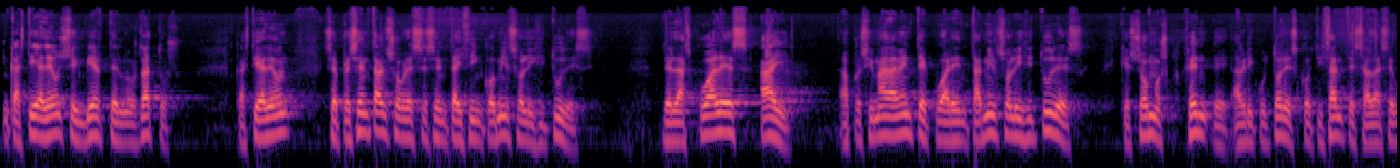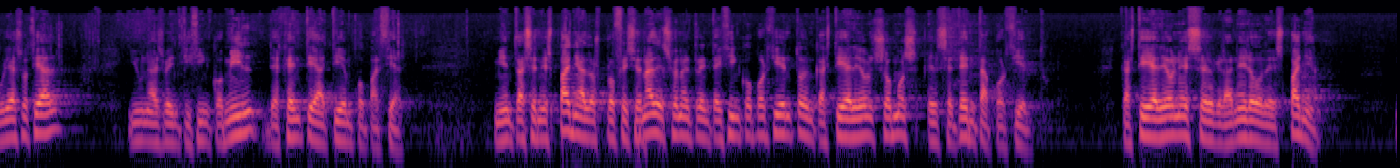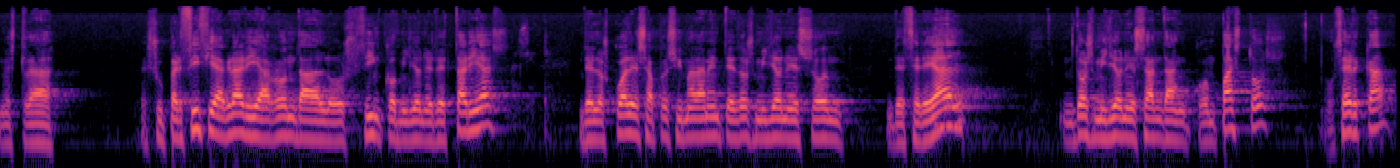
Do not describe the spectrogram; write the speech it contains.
En Castilla y León se invierten los datos. En Castilla y León se presentan sobre 65.000 solicitudes de las cuales hay aproximadamente 40.000 solicitudes que somos gente, agricultores cotizantes a la seguridad social y unas 25.000 de gente a tiempo parcial. Mientras en España los profesionales son el 35%, en Castilla y León somos el 70%. Castilla y León es el granero de España. Nuestra superficie agraria ronda los 5 millones de hectáreas, de los cuales aproximadamente 2 millones son de cereal, dos millones andan con pastos o cerca,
